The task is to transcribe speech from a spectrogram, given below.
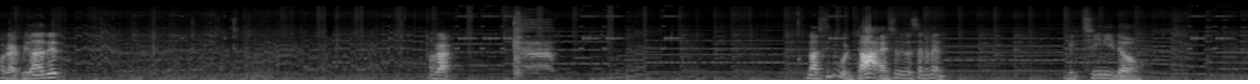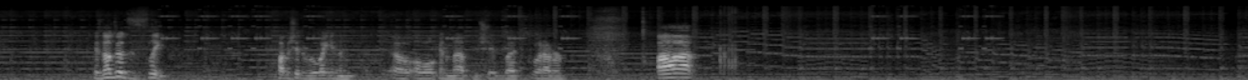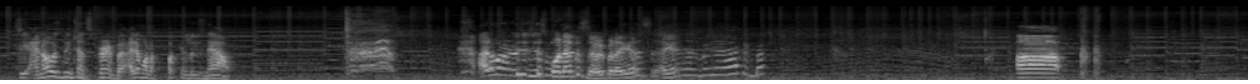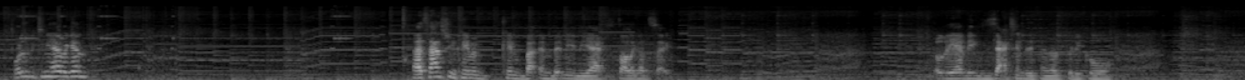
Okay, we landed. Okay. no, I think people would die as soon as I send him in. Victini though. It's not good to sleep. Probably should have awakened them, uh, awoken him up and shit, but whatever. Uh. See, I know I was being transparent, but I didn't want to fucking lose now. I don't want to lose just one episode, but I guess I guess that's what's gonna happen, bro. Uh, what does Victini have again? That Sandstream came and came and bit me in the ass. That's all I gotta say. Oh, they have the exact same defense. That's pretty cool.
